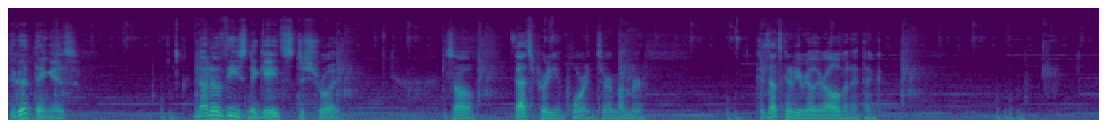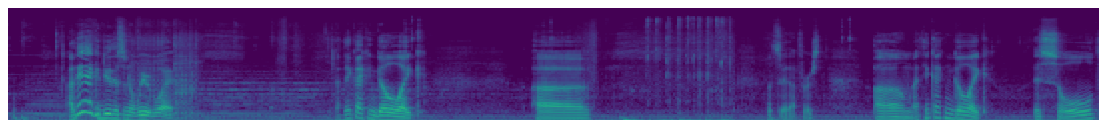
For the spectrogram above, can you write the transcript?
The good thing is, none of these negates destroy. So, that's pretty important to remember. Because that's going to be really relevant, I think. I think I can do this in a weird way. I think I can go like, uh, let's say that first. Um, I think I can go like Isolde.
